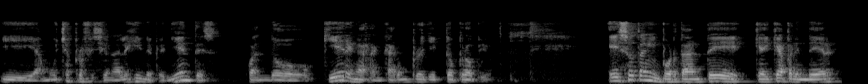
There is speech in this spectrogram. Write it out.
y a muchos profesionales independientes cuando quieren arrancar un proyecto propio. Eso tan importante que hay que aprender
